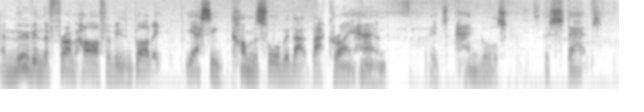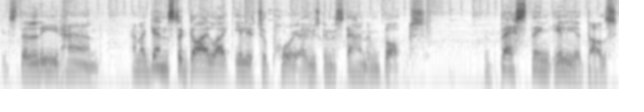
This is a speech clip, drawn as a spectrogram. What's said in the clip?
and moving the front half of his body. Yes, he comes forward with that back right hand, but it's angles, it's the steps, it's the lead hand. And against a guy like Ilia Topuria, who's going to stand and box, the best thing Ilia does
